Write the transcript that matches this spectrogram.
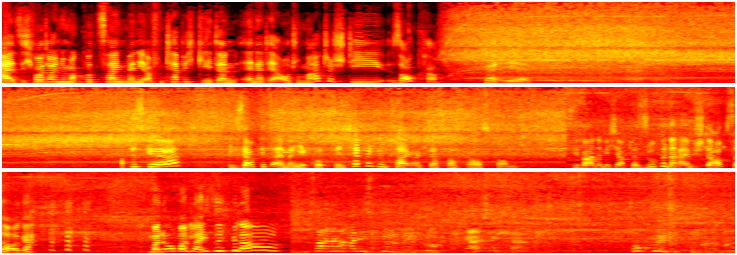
Also ich wollte euch noch mal kurz zeigen, wenn ihr auf den Teppich geht, dann ändert er automatisch die Saugkraft. Hört ihr es? Habt ihr es gehört? Ich saug jetzt einmal hier kurz den Teppich und zeige euch das, was rauskommt. Sie war nämlich auf der Suche nach einem Staubsauger. Meine Oma gleich so, ich will auch. Bir tane hemen istiyorum Ebru. Gerçekten. Çok pratik kullanımı.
